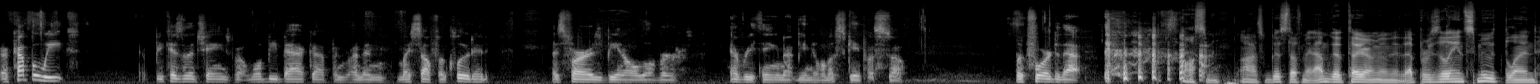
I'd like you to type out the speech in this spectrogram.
a couple weeks because of the change, but we'll be back up and running, myself included, as far as being all over everything and not being able to escape us. So look forward to that. Awesome. awesome. Good stuff, man. I'm going to tell you, I mean, that Brazilian smooth blend.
